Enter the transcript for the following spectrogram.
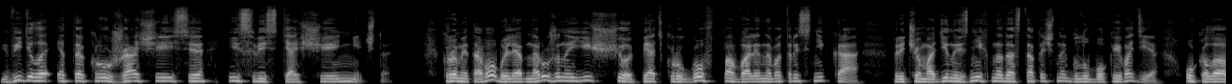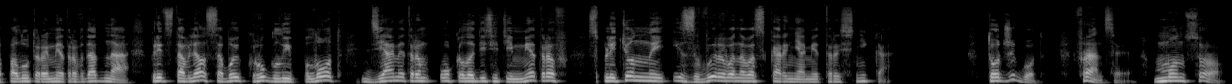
видело это кружащееся и свистящее нечто. Кроме того, были обнаружены еще пять кругов поваленного тростника, причем один из них на достаточно глубокой воде, около полутора метров до дна, представлял собой круглый плод диаметром около 10 метров, сплетенный из вырванного с корнями тростника. Тот же год. Франция. Монсоро.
